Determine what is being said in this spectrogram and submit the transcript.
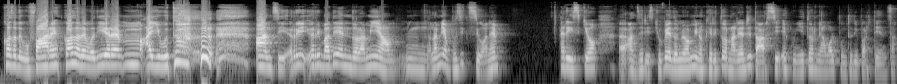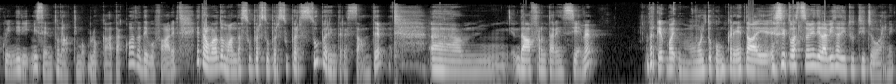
cosa devo fare? Cosa devo dire? Mm, aiuto! Anzi, ri, ribadendo la mia, mm, la mia posizione, rischio, eh, anzi rischio, vedo il mio bambino che ritorna a riagitarsi e quindi torniamo al punto di partenza, quindi lì mi sento un attimo bloccata. Cosa devo fare? E trovo la domanda super super super super interessante ehm, da affrontare insieme, perché poi molto concreta e situazioni della vita di tutti i giorni.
